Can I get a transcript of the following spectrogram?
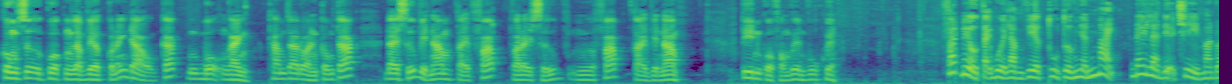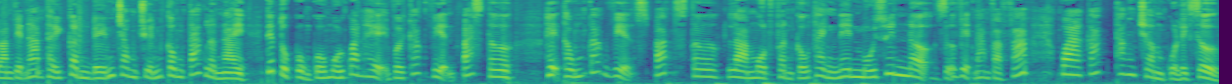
Cùng dự cuộc làm việc có lãnh đạo các bộ ngành tham gia đoàn công tác, đại sứ Việt Nam tại Pháp và đại sứ ừ, Pháp tại Việt Nam. Tin của phóng viên Vũ Khuyên. Phát biểu tại buổi làm việc, Thủ tướng nhấn mạnh đây là địa chỉ mà đoàn Việt Nam thấy cần đến trong chuyến công tác lần này, tiếp tục củng cố mối quan hệ với các viện Pasteur. Hệ thống các viện Pasteur là một phần cấu thành nên mối duyên nợ giữa Việt Nam và Pháp qua các thăng trầm của lịch sử.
